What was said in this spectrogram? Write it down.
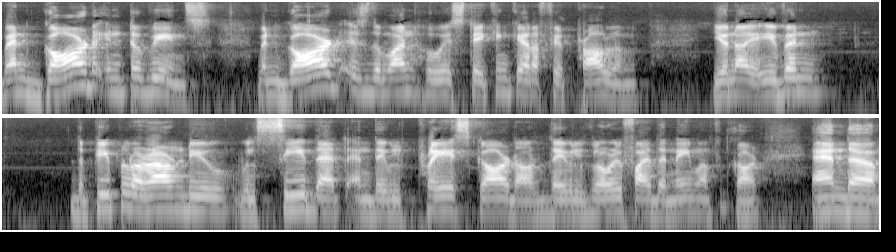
When God intervenes, when God is the one who is taking care of your problem, you know, even the people around you will see that and they will praise God or they will glorify the name of God. And uh,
